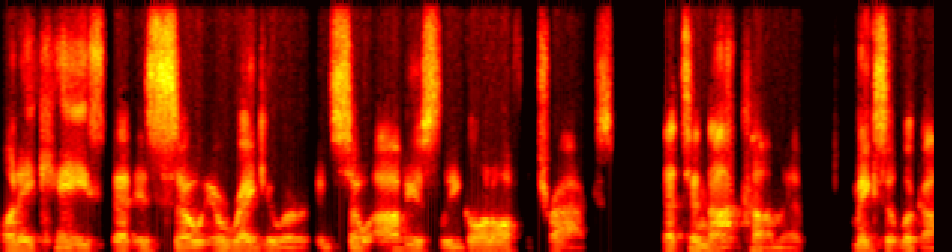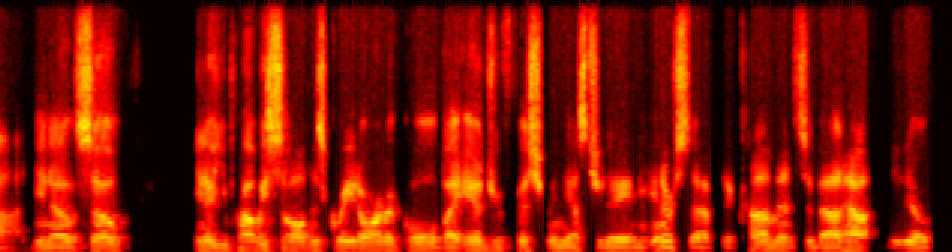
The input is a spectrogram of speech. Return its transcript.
on a case that is so irregular and so obviously gone off the tracks that to not comment makes it look odd, you know. So, you know, you probably saw this great article by Andrew Fishman yesterday in the Intercept that comments about how, you know,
